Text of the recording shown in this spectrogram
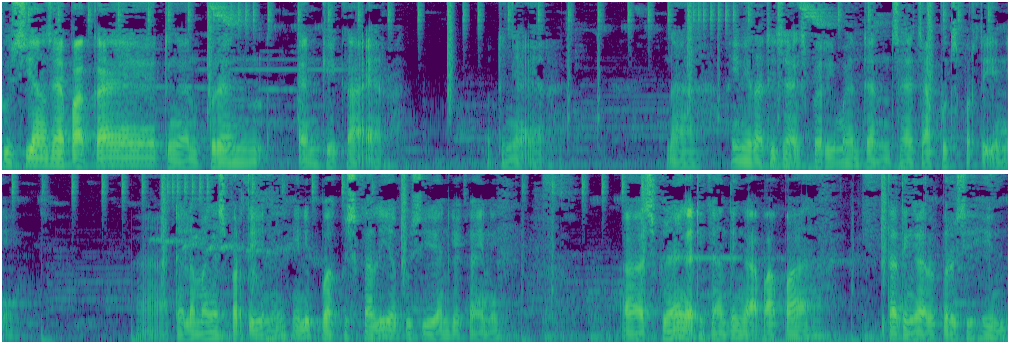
Busi yang saya pakai dengan brand NGKR kodenya R nah ini tadi saya eksperimen dan saya cabut seperti ini. Nah, dalamannya seperti ini. Ini bagus sekali ya busi NGK ini. Uh, sebenarnya nggak diganti nggak apa-apa. Kita tinggal bersihin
